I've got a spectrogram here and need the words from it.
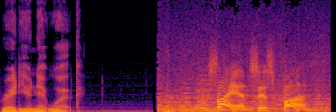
Radio Network. Science is fun.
